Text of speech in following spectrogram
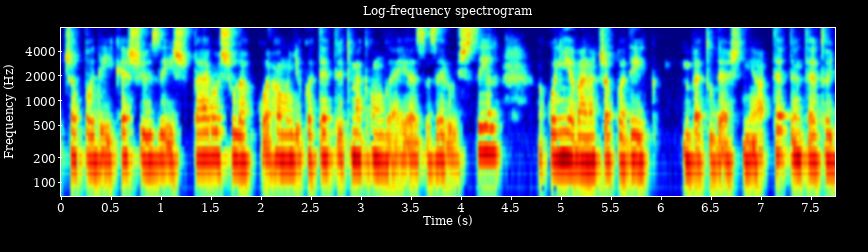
csapadék, esőzés párosul, akkor ha mondjuk a tetőt megrongálja ez az erős szél, akkor nyilván a csapadék be tud esni a tetőn, tehát hogy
